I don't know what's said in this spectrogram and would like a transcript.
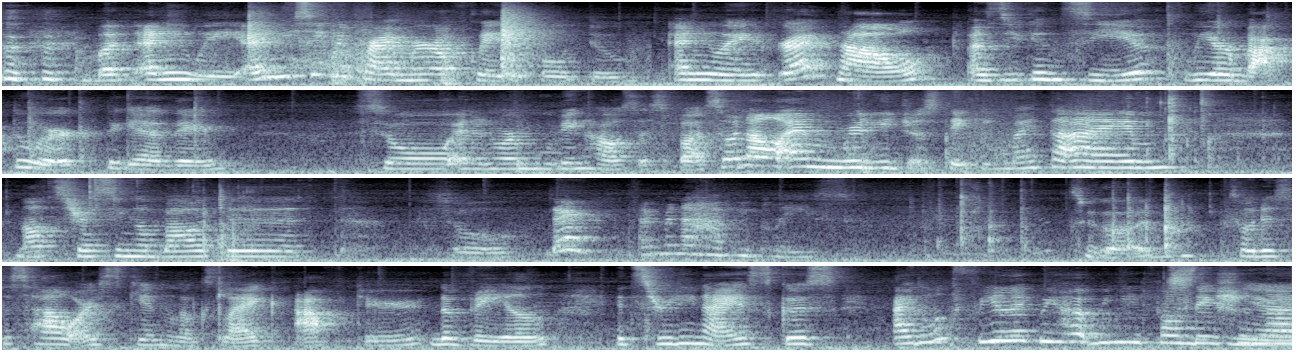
but anyway, I'm using the primer of Clé de Peau too. Anyway, right now, as you can see, we are back to work together. So, and then we're moving houses pa. So now I'm really just taking my time, not stressing about it. So, there, I'm in a happy place. It's good. So this is how our skin looks like after the veil. It's really nice because I don't feel like we have we need foundation Yeah.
